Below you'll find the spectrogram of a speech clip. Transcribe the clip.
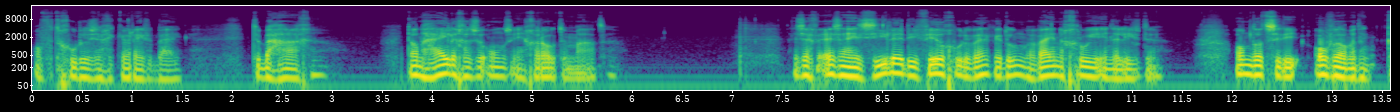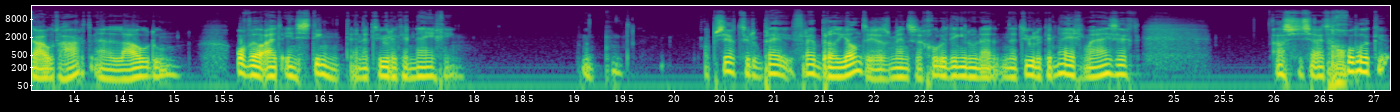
of het goede zeg ik er even bij, te behagen, dan heiligen ze ons in grote mate. Hij zegt, er zijn zielen die veel goede werken doen, maar weinig groeien in de liefde, omdat ze die ofwel met een koud hart en lauw doen, ofwel uit instinct en natuurlijke neiging. Op zich natuurlijk vrij, vrij briljant is als mensen goede dingen doen uit natuurlijke neiging, maar hij zegt, als je ze uit goddelijke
